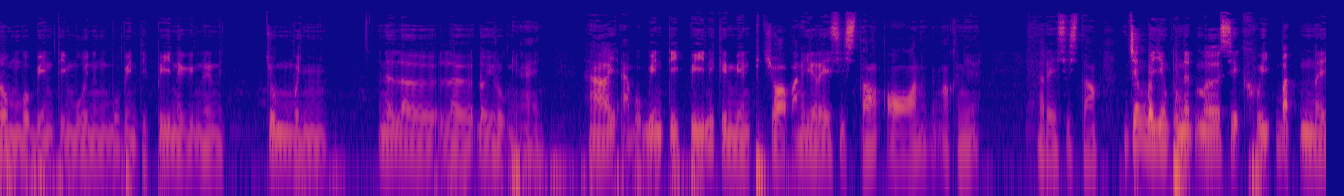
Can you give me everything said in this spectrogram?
រុំបូប៊ីនទី1និងបូប៊ីនទី2នៅនៅជុំវិញនៅលើលើដូចរូបនេះឯងហើយអាបូប៊ីនទី2នេះគេមានភ្ជាប់អានេះ resistance R ណាទាំងអស់គ្នា resistance អញ្ចឹងបើយើងពិនិត្យមើលសៀកខ្វីបិទនៃ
